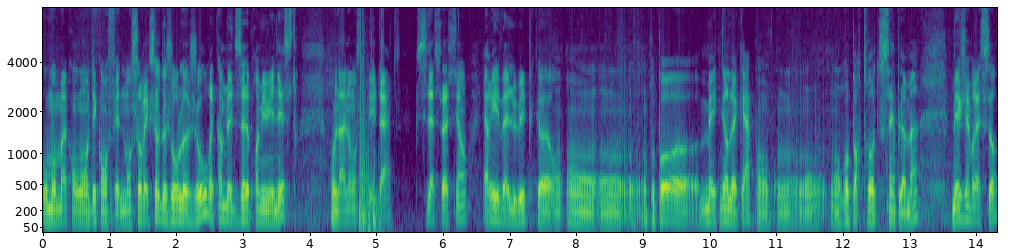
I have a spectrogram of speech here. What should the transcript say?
au moment qu'on déconfine. On surveille ça de jour le jour, et comme le disait le premier ministre, on a annoncé des dates si la situation est réévaluée puis qu'on on, on, peut pas euh, maintenir le cap, on, on, reportera tout simplement. Mais j'aimerais ça,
